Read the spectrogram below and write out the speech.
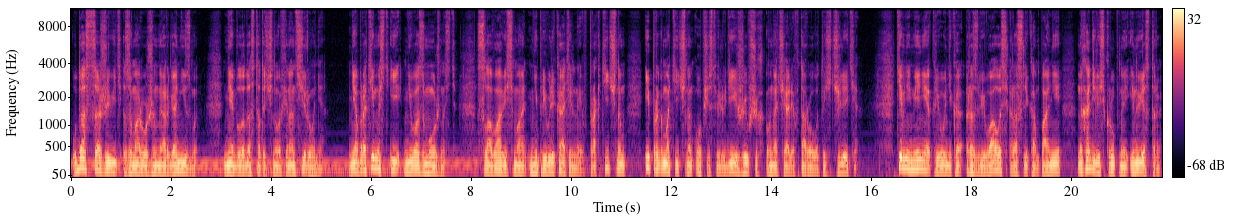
удастся оживить замороженные организмы. Не было достаточного финансирования. Необратимость и невозможность – слова весьма непривлекательные в практичном и прагматичном обществе людей, живших в начале второго тысячелетия. Тем не менее, крионика развивалась, росли компании, находились крупные инвесторы.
